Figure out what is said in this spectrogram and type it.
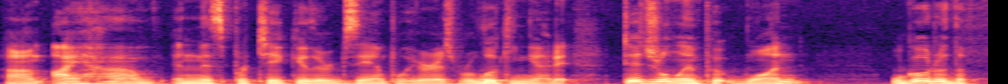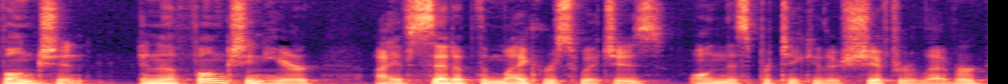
Um, I have, in this particular example here, as we're looking at it, digital input one, we'll go to the function. And in the function here, I have set up the micro switches on this particular shifter lever,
